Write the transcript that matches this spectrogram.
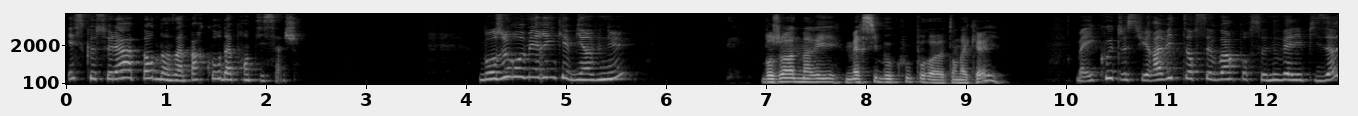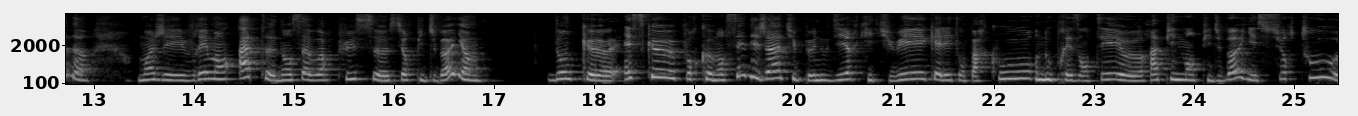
et ce que cela apporte dans un parcours d'apprentissage. Bonjour Omeric et bienvenue. Bonjour Anne-Marie, merci beaucoup pour euh, ton accueil. Bah écoute, je suis ravie de te recevoir pour ce nouvel épisode. Moi, j'ai vraiment hâte d'en savoir plus euh, sur Pitchboy. Donc, euh, est-ce que pour commencer déjà, tu peux nous dire qui tu es, quel est ton parcours, nous présenter euh, rapidement Pitchboy et surtout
